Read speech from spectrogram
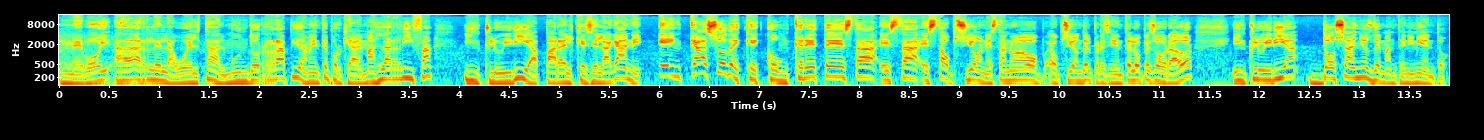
Me voy a darle la vuelta al mundo rápidamente porque además la rifa incluiría para el que se la gane, en caso de que concrete esta, esta, esta opción, esta nueva opción del presidente López Obrador, incluiría dos años de mantenimiento.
